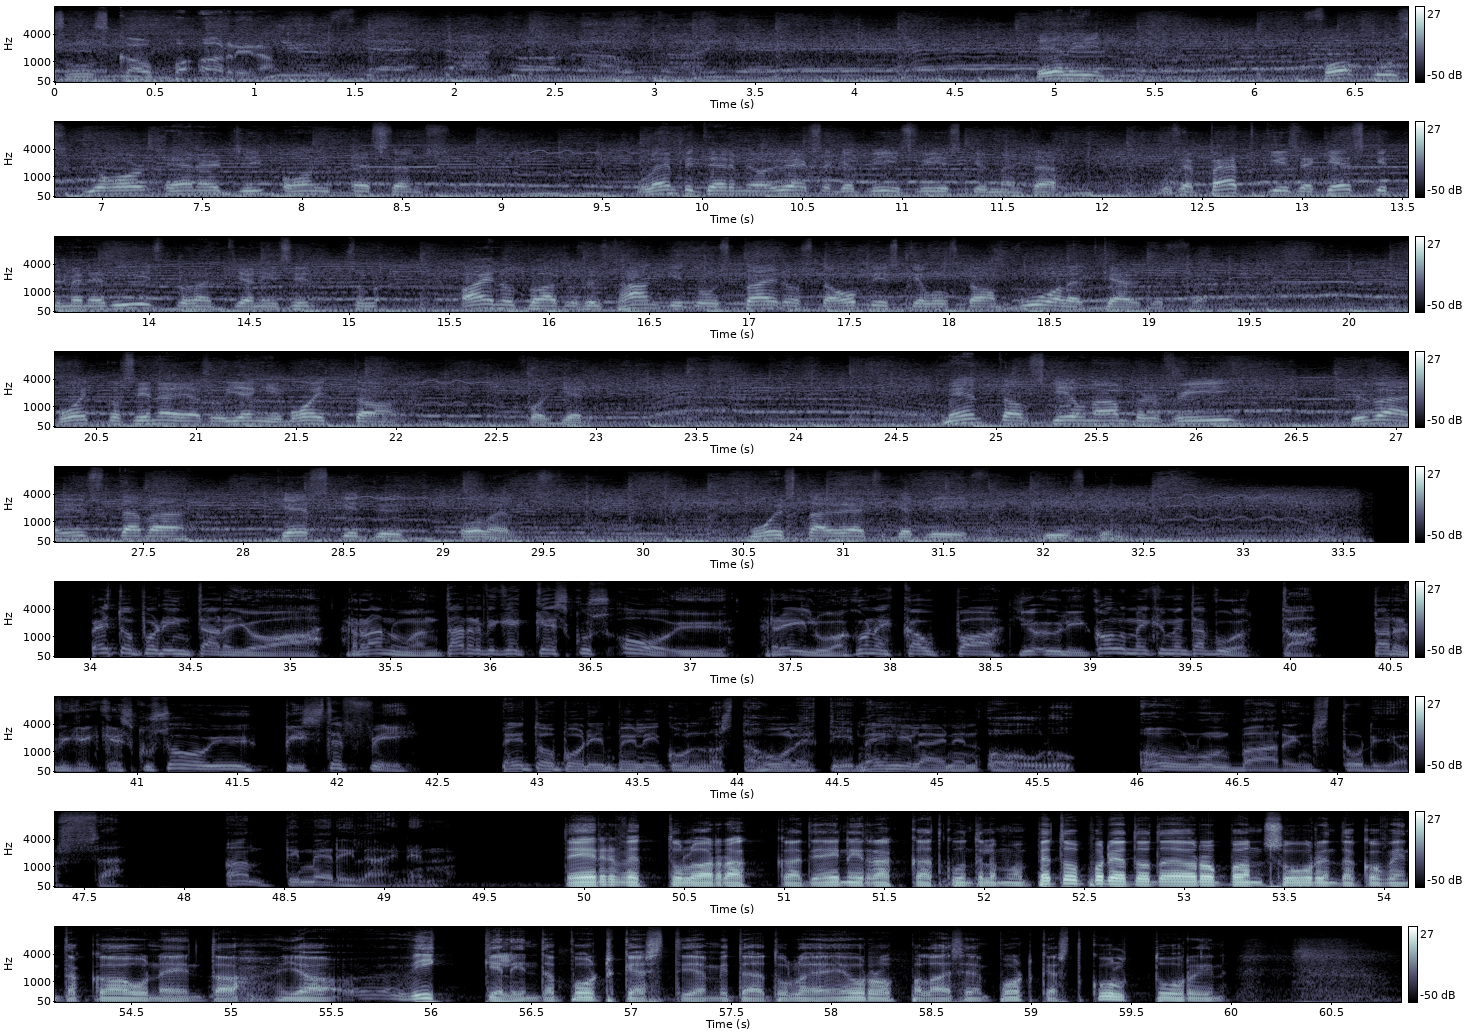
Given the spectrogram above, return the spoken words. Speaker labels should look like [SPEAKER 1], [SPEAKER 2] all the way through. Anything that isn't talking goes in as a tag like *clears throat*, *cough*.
[SPEAKER 1] Osuuskauppa Arina.
[SPEAKER 2] Eli focus your energy on essence. Lempitermi on 95-50. Kun se pätkii, se keskittyminen 5 prosenttia, niin sun ainutlaatuisesta hankituista taidosta opiskelusta on puolet käytössä. Voitko sinä ja sun jengi voittaa? Forget it. Mental skill number three. Hyvä ystävä, keskity oleellisesti. Muista 95-50.
[SPEAKER 3] Petopodin tarjoaa Ranuan tarvikekeskus Oy. Reilua konekauppaa jo yli 30 vuotta. Tarvikekeskus Oy.fi.
[SPEAKER 4] Petopodin pelikunnosta huolehtii Mehiläinen Oulu. Oulun baarin studiossa. Antti Meriläinen.
[SPEAKER 5] Tervetuloa rakkaat ja ei niin rakkaat kuuntelemaan Petopodia tuota Euroopan suurinta, kovinta, kauneinta ja vikkelintä podcastia, mitä tulee eurooppalaiseen podcast-kulttuuriin.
